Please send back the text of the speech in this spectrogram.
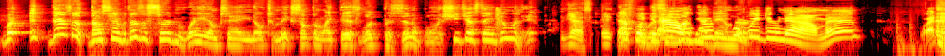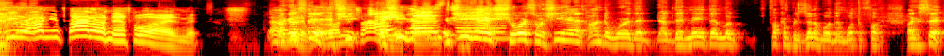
But it, there's a, no, I'm saying, but there's a certain way I'm saying, you know, to make something like this look presentable, and she just ain't doing it. yes it, That's it- what it gets Now, my Roots, goddamn what nerve. we do now, man? What, we were on your side on this one. don't like get I said, We if she if she this had if she had shorts or she had underwear that that, that made that look fucking presentable, than what the fuck? Like I said,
